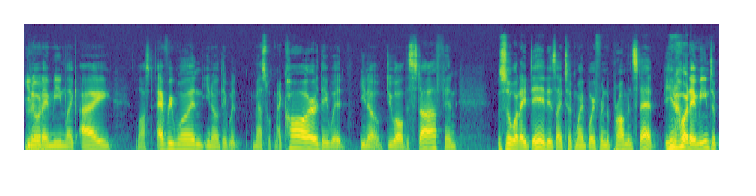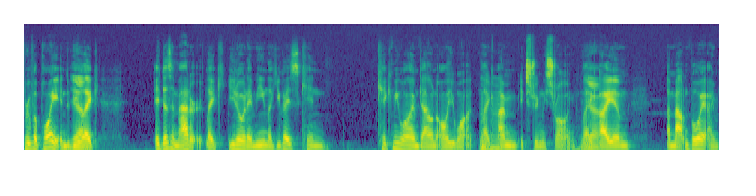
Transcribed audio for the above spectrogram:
You know what I mean? Like, I lost everyone. You know, they would mess with my car. They would, you know, do all this stuff. And so what I did is I took my boyfriend to prom instead. You know what I mean? To prove a point and to be like, it doesn't matter. Like, you know what I mean? Like, you guys can kick me while I'm down all you want. Like, Mhm. I'm extremely strong. Like, Yeah. I am a mountain boy. I'm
